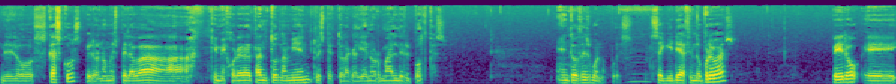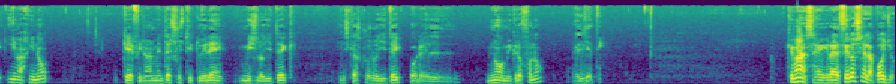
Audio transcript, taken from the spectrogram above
de los cascos, pero no me esperaba que mejorara tanto también respecto a la calidad normal del podcast. Entonces, bueno, pues seguiré haciendo pruebas, pero eh, imagino que finalmente sustituiré mis Logitech, mis cascos Logitech por el nuevo micrófono, el Yeti. ¿Qué más? Agradeceros el apoyo.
